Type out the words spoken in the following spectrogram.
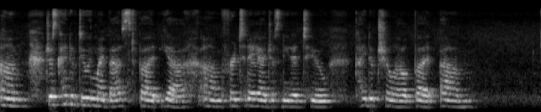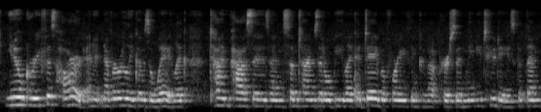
um, just kind of doing my best. But yeah, um, for today I just needed to kind of chill out. But um, you know, grief is hard and it never really goes away. Like time passes and sometimes it'll be like a day before you think of that person, maybe two days. But then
